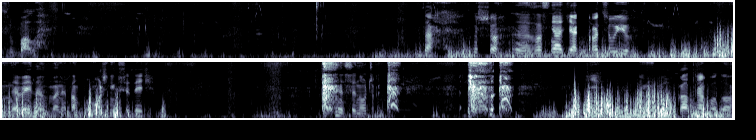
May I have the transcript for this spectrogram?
Зрубало. Так, ну що, е, заснять як працюю. Не вийде, в мене там помощник сидить. Синочок. Паука треба, да.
